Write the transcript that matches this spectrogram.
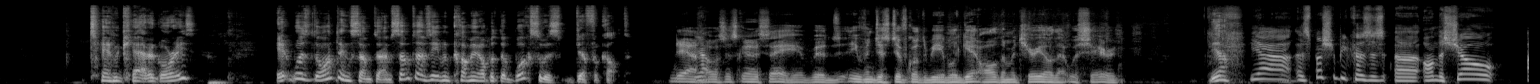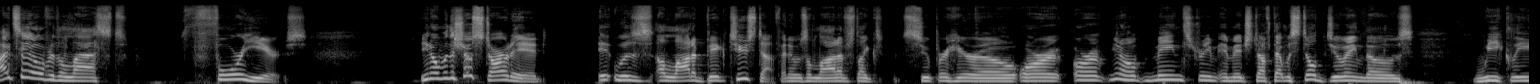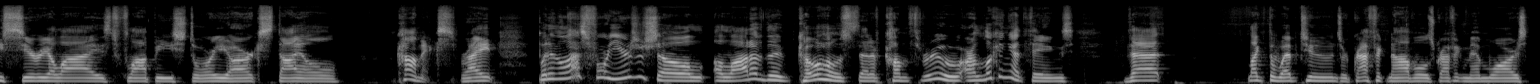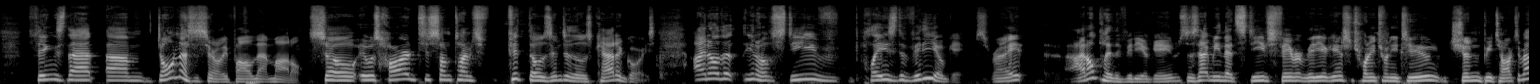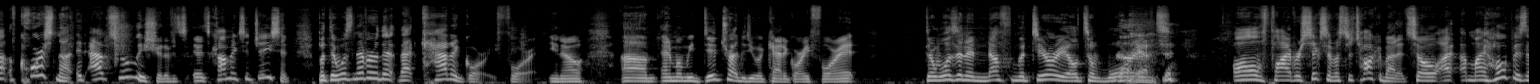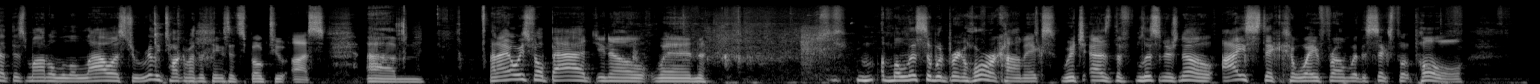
10 categories. It was daunting sometimes. Sometimes even coming up with the books was difficult. Yeah, Yeah. I was just gonna say it was even just difficult to be able to get all the material that was shared. Yeah. Yeah, especially because uh, on the show, I'd say over the last four years, you know, when the show started, it was a lot of big two stuff, and it was a lot of like superhero or or you know mainstream image stuff that was still doing those weekly serialized floppy story arc style comics, right? But in the last four years or so, a lot of the co-hosts that have come through are looking at things that like the webtoons or graphic novels, graphic memoirs, things that um, don't necessarily follow that model. So it was hard to sometimes fit those into those categories. I know that, you know, Steve plays the video games, right? I don't play the video games. Does that mean that Steve's favorite video games for 2022 shouldn't be talked about? Of course not. It absolutely should if it's, if it's comics adjacent. But there was never that, that category for it, you know? Um, and when we did try to do a category for it, there wasn't enough material to warrant all five or six of us to talk about it. So I, my hope is that this model will allow us to really talk about the things that spoke to us. Um, and I always felt bad, you know, when M- Melissa would bring horror comics, which, as the listeners know, I stick away from with a six foot pole.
